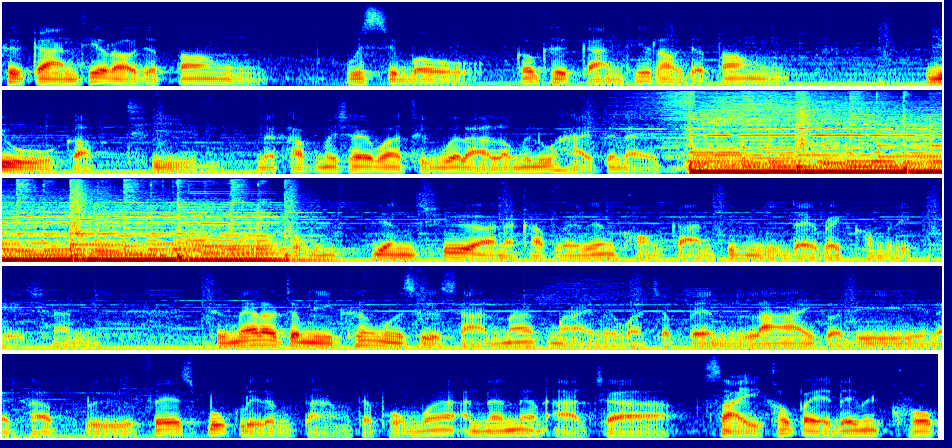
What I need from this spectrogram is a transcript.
คือการที่เราจะต้อง visible ก็คือการที่เราจะต้องอยู่กับทีมนะครับไม่ใช่ว่าถึงเวลาเราไม่รู้หายไปไหน ผมยังเชื่อนะครับในเรื่องของการที่มี direct communication ถึงแม้เราจะมีเครื่องมือสื่อสารมากมาย ไม่ว่าจะเป็น Line ก็ดีนะครับหรือ Facebook หรือต่างๆ แต่ผมว่าอันนั้นน่อาจจะใส่เข้าไปได้ไม่ครบ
